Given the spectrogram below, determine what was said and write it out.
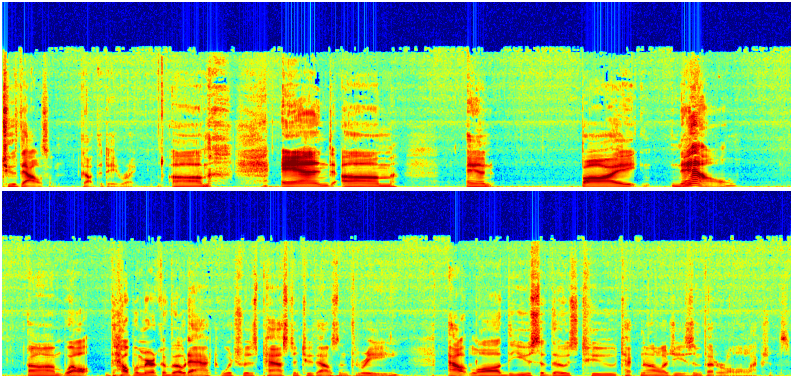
2000. Got the date right. Um, and um, and by now, um, well, the Help America Vote Act, which was passed in 2003, outlawed the use of those two technologies in federal elections.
